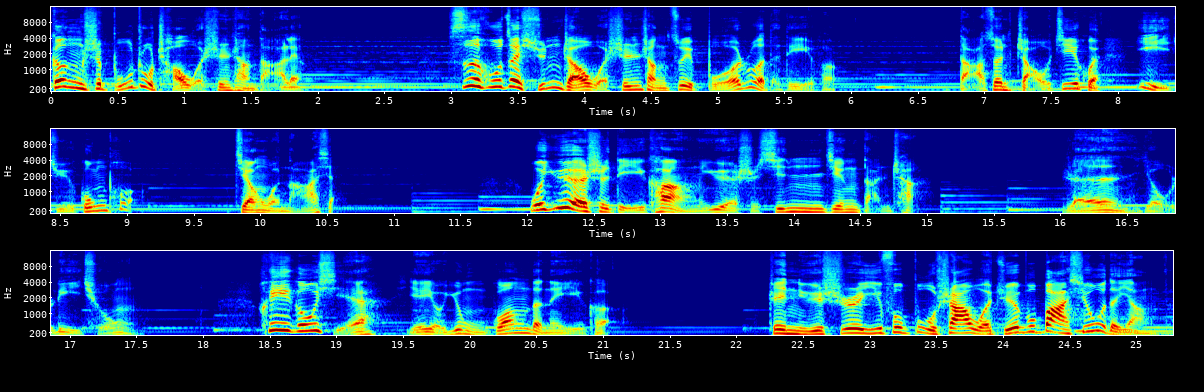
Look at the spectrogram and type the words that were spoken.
更是不住朝我身上打量，似乎在寻找我身上最薄弱的地方，打算找机会一举攻破，将我拿下。我越是抵抗，越是心惊胆颤。人有力穷，黑狗血也有用光的那一刻。这女尸一副不杀我绝不罢休的样子。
